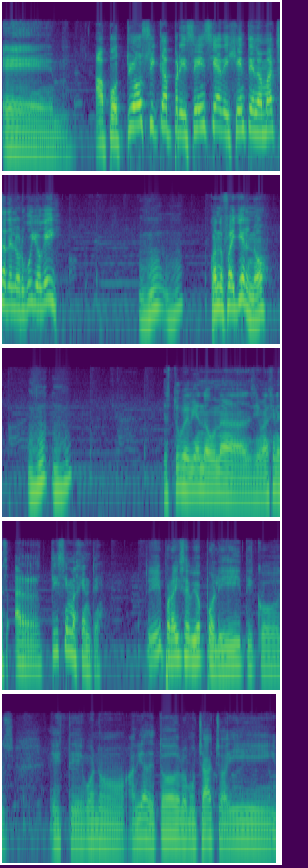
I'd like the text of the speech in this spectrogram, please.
eh, apoteósica presencia de gente en la marcha del orgullo gay. ¿Cuándo fue ayer, no? Estuve viendo unas imágenes, hartísima gente. Sí, por ahí se vio políticos, este, bueno, había de todo, los muchachos ahí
